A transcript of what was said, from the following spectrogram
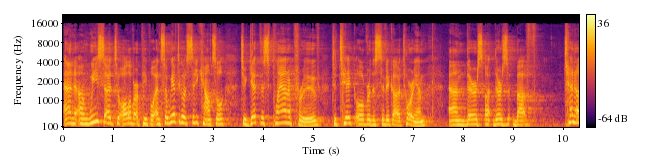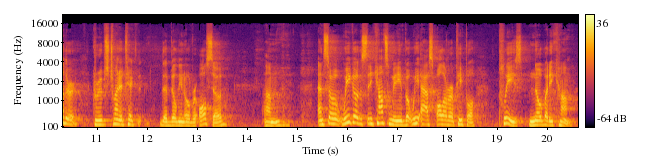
And um, we said to all of our people, and so we have to go to city council to get this plan approved to take over the civic auditorium. And there's, uh, there's about 10 other groups trying to take the building over also. Um, and so we go to the city council meeting, but we ask all of our people, please, nobody come.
